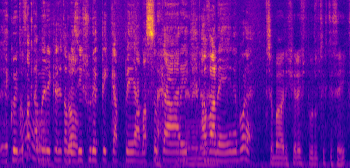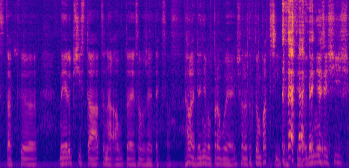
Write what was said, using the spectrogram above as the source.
Jako je to No, fakt Amerika, že tam no. jezdí všude pick-upy a muscle Ne, ne, ne, ne, a vany, nebo ne? Třeba když jedeš Tour 66, tak eh, nejlepší stát na auta je samozřejmě Texas. Hele, denně opravuješ, ale to k tomu patří. Prostě, jo. Denně řešíš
